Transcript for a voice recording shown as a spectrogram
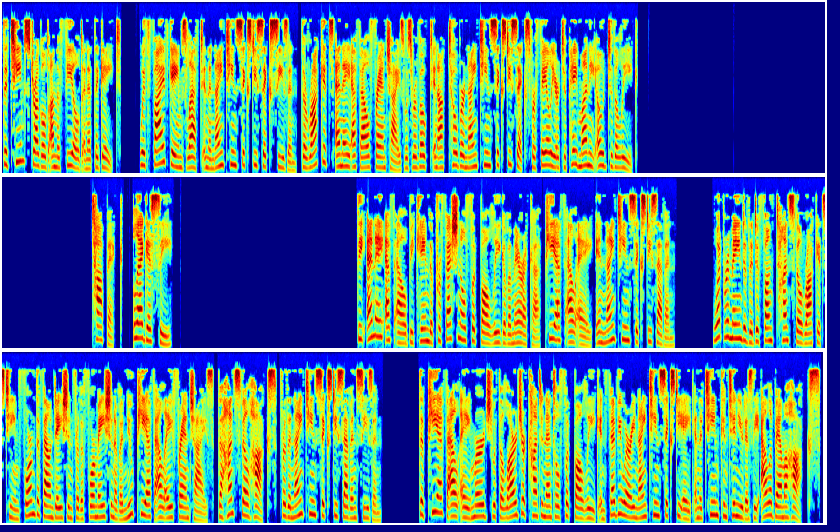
The team struggled on the field and at the gate. With five games left in the 1966 season, the Rockets' NAFL franchise was revoked in October 1966 for failure to pay money owed to the league. Topic. Legacy The NAFL became the Professional Football League of America PFLA in 1967. What remained of the defunct Huntsville Rockets team formed the foundation for the formation of a new PFLA franchise, the Huntsville Hawks, for the 1967 season. The PFLA merged with the larger Continental Football League in February 1968 and the team continued as the Alabama Hawks.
